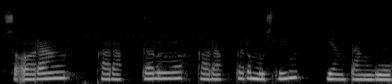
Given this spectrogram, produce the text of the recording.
seorang karakter-karakter muslim yang tangguh.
